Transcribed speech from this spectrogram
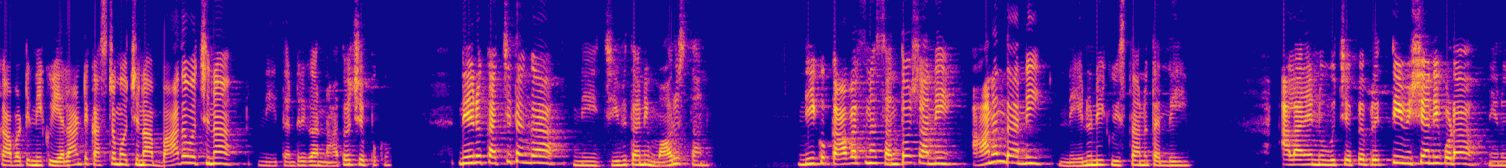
కాబట్టి నీకు ఎలాంటి కష్టం వచ్చినా బాధ వచ్చినా నీ తండ్రిగా నాతో చెప్పుకో. నేను ఖచ్చితంగా నీ జీవితాన్ని మారుస్తాను. నీకు కావలసిన సంతోషాన్ని ఆనందాన్ని నేను నీకు ఇస్తాను తల్లి. అలానే నువ్వు చెప్పే ప్రతి విషయాన్ని కూడా నేను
